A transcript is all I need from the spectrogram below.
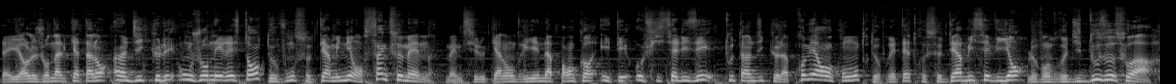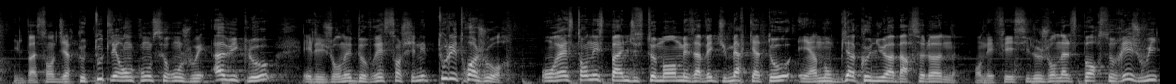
D'ailleurs, le journal catalan indique que les 11 journées restantes devront se terminer en 5 semaines. Même si le calendrier n'a pas encore été officialisé, tout indique que la première rencontre devrait être ce derby sévillan le vendredi 12 au soir. Il va sans dire que toutes les rencontres seront jouées à huis clos et les journées devraient s'enchaîner tous les 3 jours. On reste en Espagne justement, mais avec du mercato et un nom bien connu à Barcelone. En effet, si le journal Sport se réjouit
